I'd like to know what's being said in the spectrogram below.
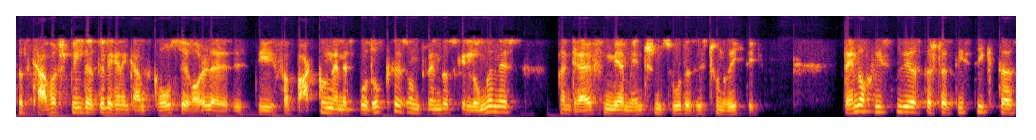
Das Cover spielt natürlich eine ganz große Rolle. Es ist die Verpackung eines Produktes und wenn das gelungen ist, dann greifen mehr Menschen zu. Das ist schon richtig. Dennoch wissen wir aus der Statistik, dass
